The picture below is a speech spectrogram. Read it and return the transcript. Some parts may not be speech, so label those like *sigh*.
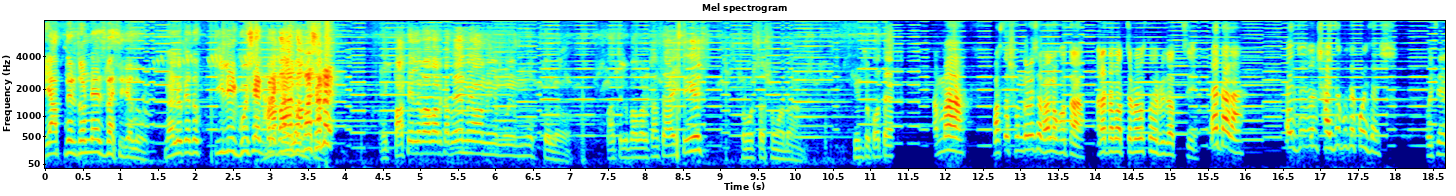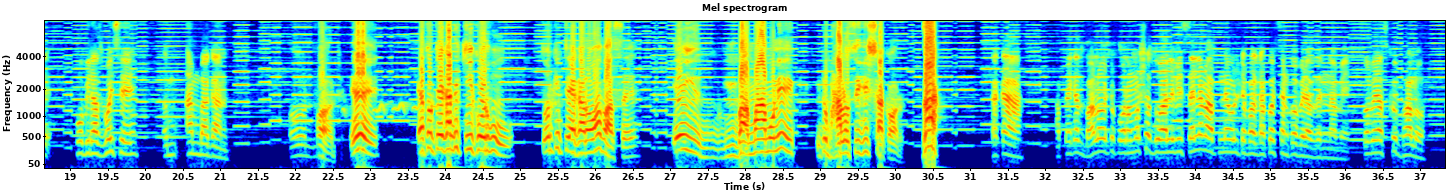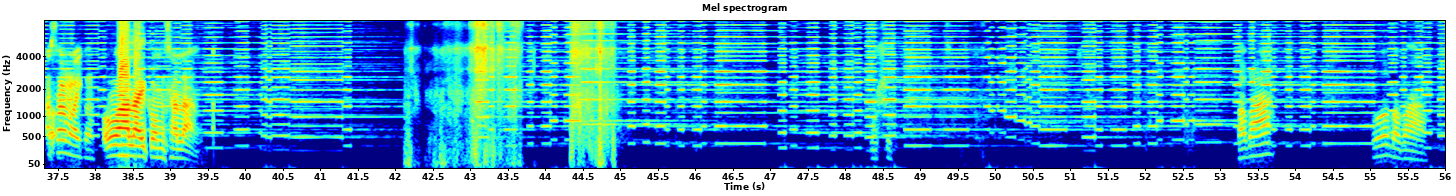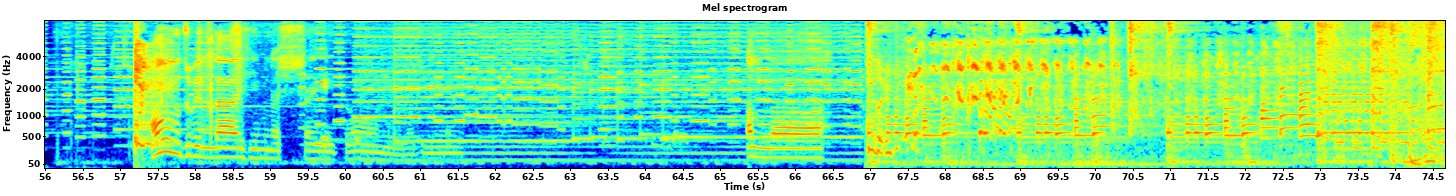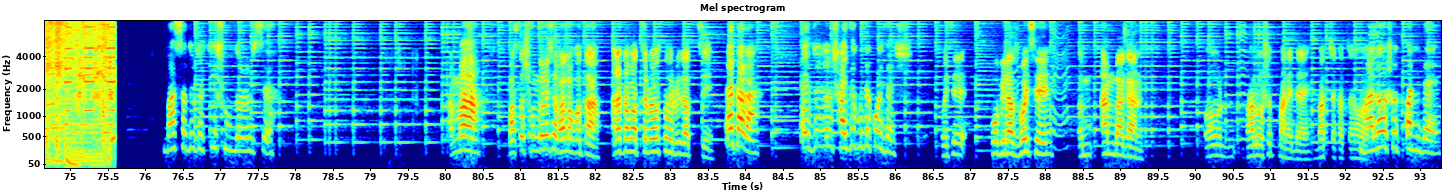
এই আপনার জন্য আজ বাঁচি গেল। নাহলে ওকে তো কিলি ঘুষ একবার আবার বাবার সামনে। এই পাতিল বাবার কাছে আমি আমি মুই মুখ তোলো। পাতিল বাবার কাছে আইছিস সমস্যার সমাধান। কিন্তু কথা আম্মা বাচ্চা সুন্দর হয়েছে ভালো কথা। আর একটা বাচ্চার ব্যবস্থা হয়ে যাচ্ছে। এ দাঁড়া এই দুজন সাইজে গুজে কই যাস? হইছে কবিরাজ বইছে আম বাগান। ও এ এত টাকা দিয়ে কি করব? তোর কি টাকার অভাব আছে? এই বা- মামনি একটু ভালো চিকিৎসা কর। যা। কাকা আপনার কাছে ভালো একটু পরামর্শ দোয়ালি চাইলাম আপনি উল্টে পাল্টা করছেন কবিরাজের নামে। কবিরাজ খুব ভালো। আসসালামু আলাইকুম। ওয়ালাইকুম সালাম। বাবা। ও বাবা। আউযু বিল্লাহি মিনাশ শাইতানির রাজিম আল্লাহ। বাচ্চা দুটো কি সুন্দর হয়েছে আম্মা বাচ্চা সুন্দর হয়েছে ভালো কথা। আর একটা বাচ্চার ব্যবস্থা হয়ে যাচ্ছে। এ দাঁড়া এই দুজন সাইজে গুজে কই যাস? হইছে কবিরাজ বইছে আম বাগান। ও ভালো ওষুধ পানি দেয় বাচ্চা কাচ্চা হয় ভালো ওষুধ পানি দেয়।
